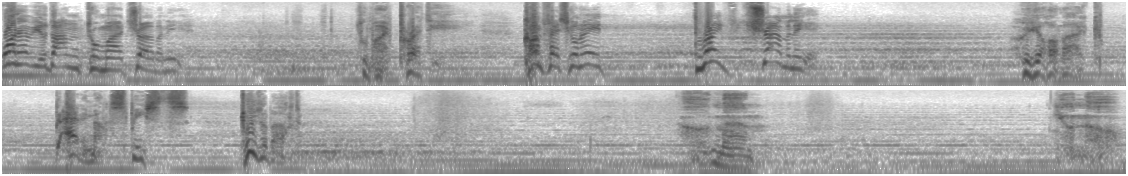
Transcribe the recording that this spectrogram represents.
What have you done to my Germany? To my pretty, confessionate, brave Germany? We are like animals, beasts, to the belt. Old man, you know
